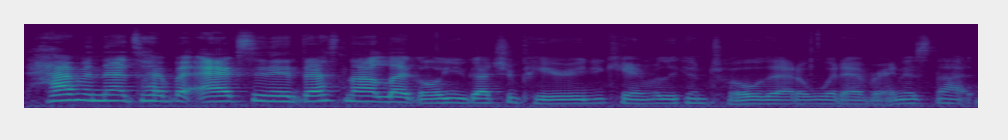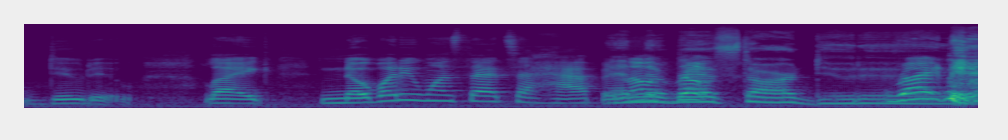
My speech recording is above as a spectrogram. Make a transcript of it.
having that type of accident, that's not like, oh, you got your period, you can't really control that or whatever, and it's not doo doo. Like nobody wants that to happen. And no, the no- red star doo doo. Right. no, dead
